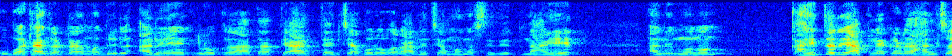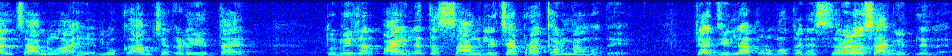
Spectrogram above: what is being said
उबाठा गटामधील अनेक लोक आता त्या त्यांच्याबरोबर राहण्याच्या मनस्थितीत नाहीत. आणि म्हणून काहीतरी आपल्याकडं हालचाल चालू आहे. लोक आमच्याकडे येत आहेत तुम्ही जर पाहिलं तर सांगलीच्या प्रकरणामध्ये त्या जिल्हाप्रमुखाने सरळ सांगितलेलं आहे.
